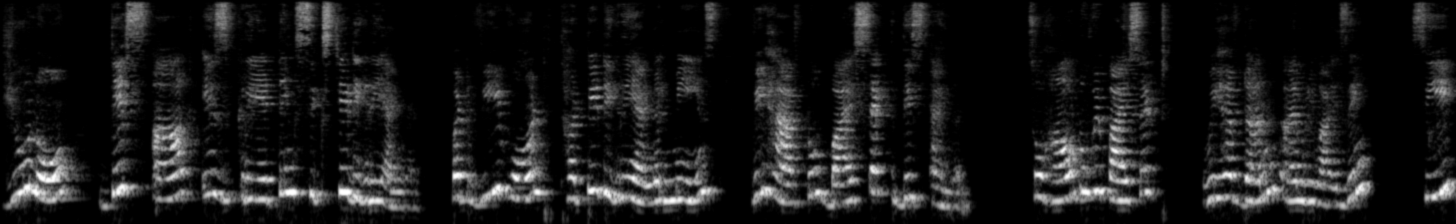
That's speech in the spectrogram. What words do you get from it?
You know this arc is creating 60 degree angle but we want 30 degree angle means we have to bisect this angle. So how do we bisect? We have done, I am revising. See,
